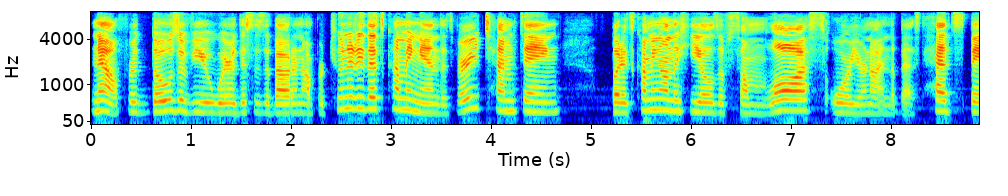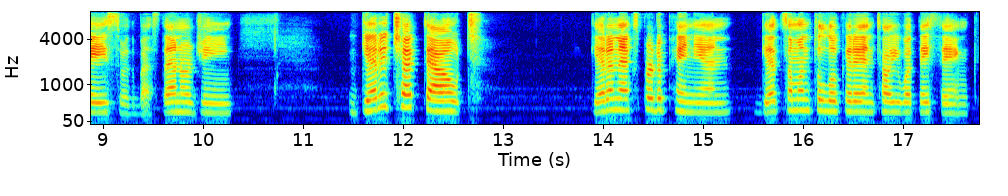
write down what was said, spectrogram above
Now, for those of you where this is about an opportunity that's coming in that's very tempting, but it's coming on the heels of some loss, or you're not in the best headspace or the best energy, get it checked out, get an expert opinion, Get someone to look at it and tell you what they think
